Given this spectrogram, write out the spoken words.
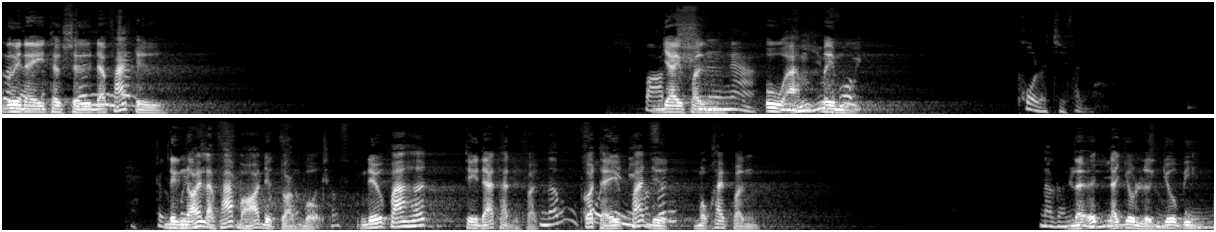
Người này thật sự đã phá trừ vài phần u ám mê muội. Đừng nói là phá bỏ được toàn bộ. Nếu phá hết thì đã thành phật, có thể phá được một hai phần. Lợi ích đã vô lượng vô biên.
